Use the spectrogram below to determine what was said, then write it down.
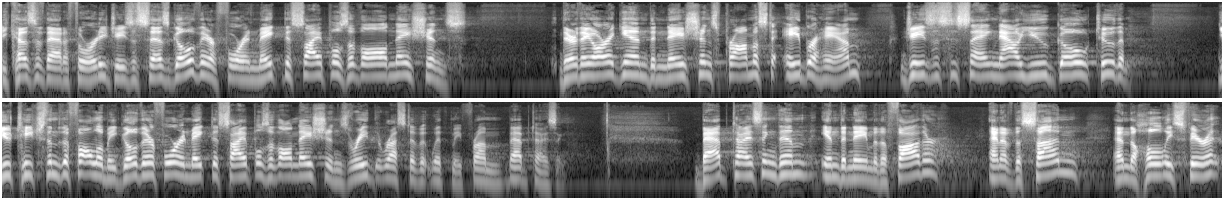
Because of that authority, Jesus says, Go therefore and make disciples of all nations. There they are again, the nations promised to Abraham. Jesus is saying, Now you go to them. You teach them to follow me. Go therefore and make disciples of all nations. Read the rest of it with me from baptizing. Baptizing them in the name of the Father and of the Son and the Holy Spirit,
